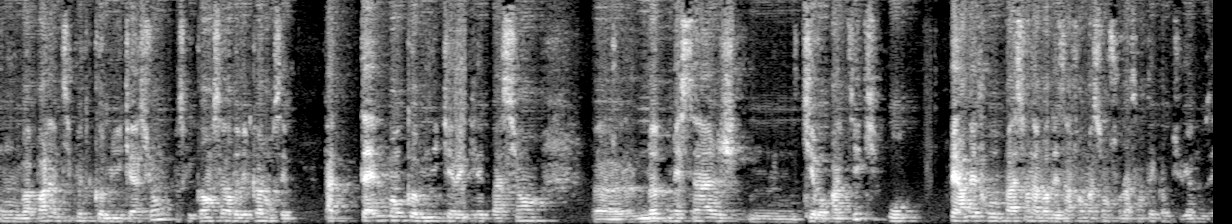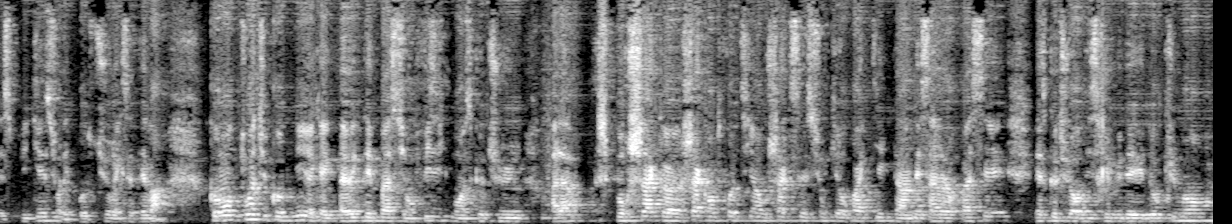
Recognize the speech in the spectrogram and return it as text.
on va parler un petit peu de communication, parce que quand on sort de l'école, on sait pas tellement communiquer avec les patients euh, notre message hum, chiropractique, ou permettre aux patients d'avoir des informations sur la santé, comme tu viens de nous expliquer, sur les postures, etc. Comment toi tu communiques avec, avec tes patients physiquement? Est-ce que tu, pour chaque, chaque entretien ou chaque session chiropractique, tu as un message à leur passer? Est-ce que tu leur distribues des documents?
